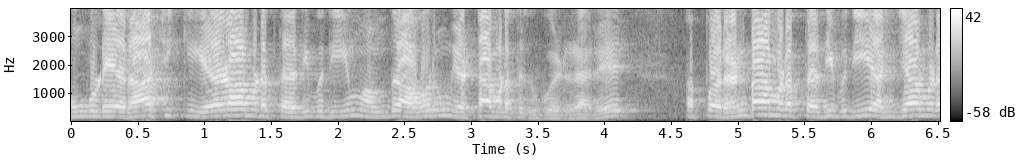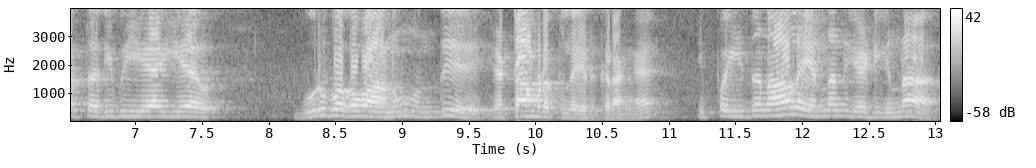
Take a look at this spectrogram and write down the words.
உங்களுடைய ராசிக்கு ஏழாம் இடத்து அதிபதியும் வந்து அவரும் எட்டாம் இடத்துக்கு போயிடுறாரு. அப்போ ரெண்டாம் இடத்து அதிபதி அஞ்சாம் இடத்து அதிபதியாகிய குரு பகவானும் வந்து எட்டாம் இடத்துல இருக்கிறாங்க. இப்போ இதனால் என்னன்னு கேட்டிங்கன்னா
